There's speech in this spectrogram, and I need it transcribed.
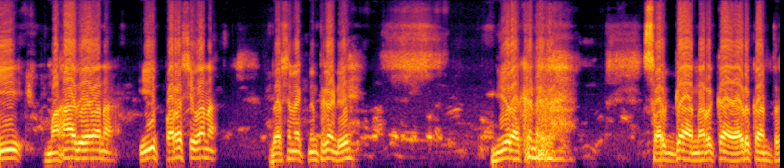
ಈ ಮಹಾದೇವನ, ಈ ಪರಶಿವನ ದರ್ಶನಕ್ಕೆ ನಿಂತ್ಕೊಂಡ್ವಿ. ನೀರು ಹಾಕೊಂಡಾಗ ಸ್ವರ್ಗ, ನರಕ ಎರಡು ಇಲ್ಲಿ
